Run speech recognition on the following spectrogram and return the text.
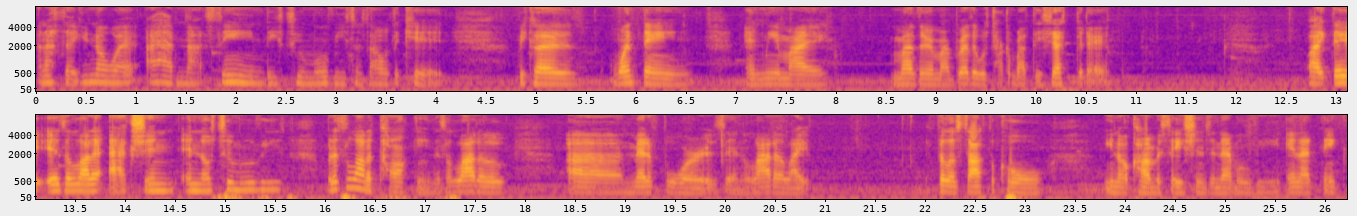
And I said, you know what? I have not seen these two movies since I was a kid. Because one thing, and me and my mother and my brother was talking about this yesterday. Like, there is a lot of action in those two movies, but it's a lot of talking. There's a lot of uh, metaphors and a lot of, like, philosophical, you know, conversations in that movie. And I think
